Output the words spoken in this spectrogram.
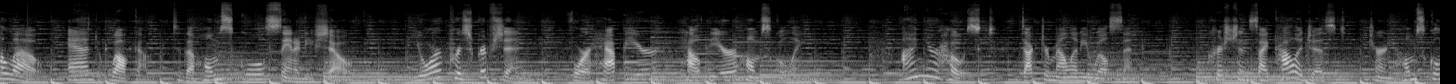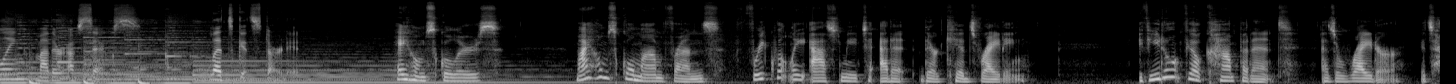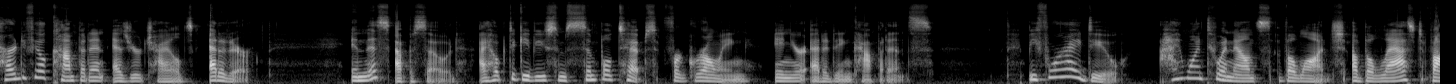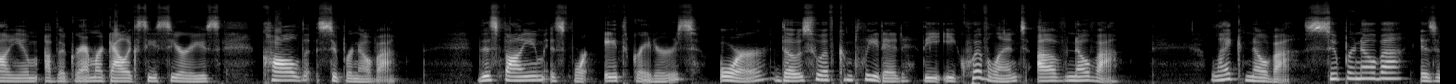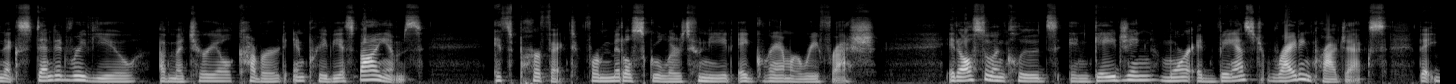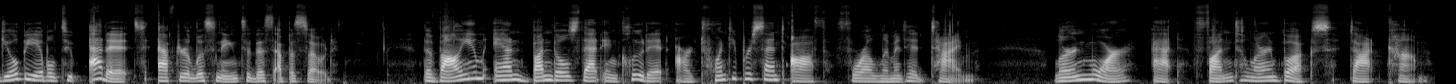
Hello, and welcome to the Homeschool Sanity Show, your prescription for happier, healthier homeschooling. I'm your host, Dr. Melanie Wilson, Christian psychologist turned homeschooling mother of six. Let's get started. Hey, homeschoolers. My homeschool mom friends frequently ask me to edit their kids' writing. If you don't feel confident as a writer, it's hard to feel confident as your child's editor. In this episode, I hope to give you some simple tips for growing in your editing confidence. Before I do, I want to announce the launch of the last volume of the Grammar Galaxy series called Supernova. This volume is for eighth graders or those who have completed the equivalent of Nova. Like Nova, Supernova is an extended review of material covered in previous volumes. It's perfect for middle schoolers who need a grammar refresh. It also includes engaging, more advanced writing projects that you'll be able to edit after listening to this episode. The volume and bundles that include it are 20% off for a limited time. Learn more at funtolearnbooks.com.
